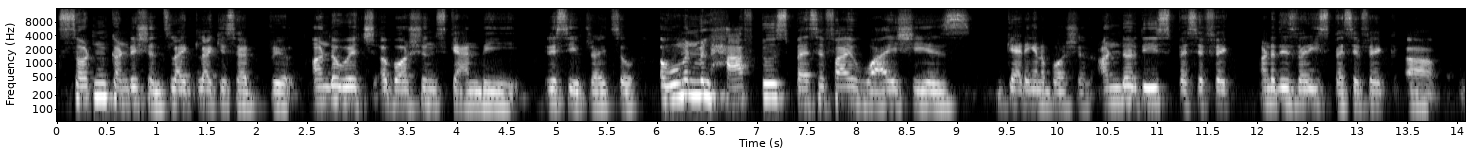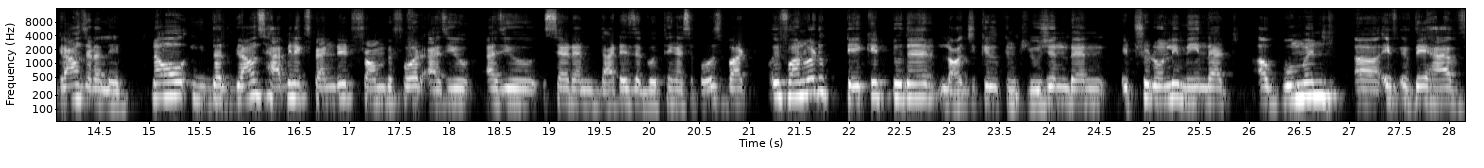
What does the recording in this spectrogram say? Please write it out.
certain conditions, like like you said, Priyal, under which abortions can be received. Right. So a woman will have to specify why she is getting an abortion under these specific, under these very specific uh, grounds that are laid now the grounds have been expanded from before, as you as you said, and that is a good thing, I suppose. But if one were to take it to their logical conclusion, then it should only mean that a woman, uh, if if they have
